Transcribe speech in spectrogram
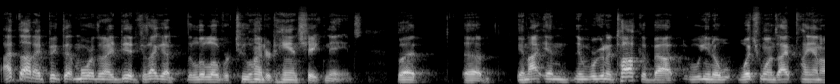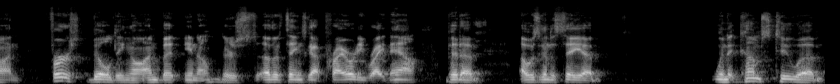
I thought I picked up more than I did because I got a little over 200 handshake names, but uh, and I and, and we're going to talk about you know which ones I plan on first building on, but you know there's other things got priority right now. But uh, I was going to say uh, when it comes to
